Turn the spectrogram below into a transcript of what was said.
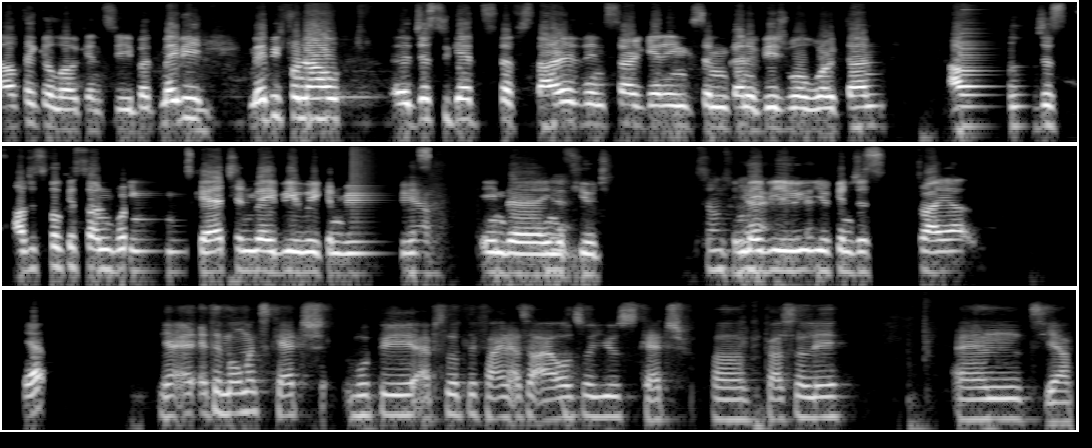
I'll take a look and see. But maybe maybe for now, uh, just to get stuff started and start getting some kind of visual work done, I'll just I'll just focus on working sketch and maybe we can read yeah. in the in yeah. the future. Sounds good. Maybe you, you can just try out. Yep. Yeah, at the moment, Sketch would be absolutely fine. As I also use Sketch uh, personally and yeah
